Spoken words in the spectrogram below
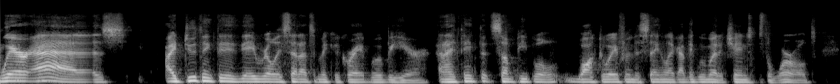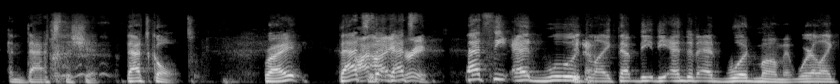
whereas I do think that they really set out to make a great movie here. And I think that some people walked away from this saying, like, I think we might have changed the world. And that's the shit. That's gold. Right? That's I, the, I that's, agree. that's the Ed Wood, Yeah. like that the, the end of Ed Wood moment where like,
